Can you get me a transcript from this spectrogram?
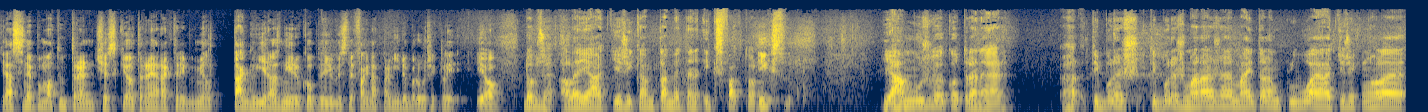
já si nepamatuju trend českého trenéra, který by měl tak výrazný rukopis, že byste fakt na první dobrou řekli, jo. Dobře, ale já ti říkám, tam je ten X faktor. X. Já můžu jako trenér, ty budeš, ty budeš manažerem, majitelem klubu a já ti řeknu, hele,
